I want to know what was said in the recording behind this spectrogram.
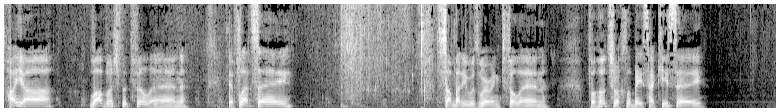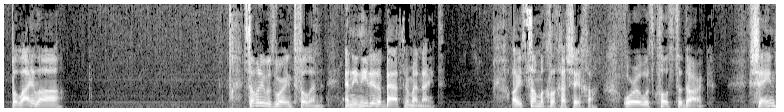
Haya, lavush betfillin. If let's say somebody was wearing tefillin, v'hutzruch lebeis hakisei, Balayla, somebody was wearing tefillin and he needed a bathroom at night. Or it was close to dark. He's not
